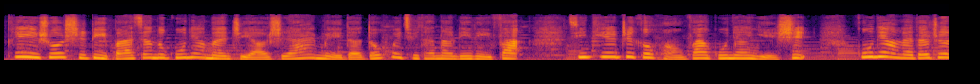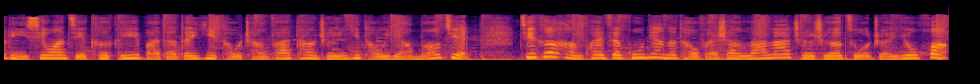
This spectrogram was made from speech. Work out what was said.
可以说，十里八乡的姑娘们只要是爱美的，都会去他那里理发。今天这个黄发姑娘也是。姑娘来到这里，希望杰克可以把她的一头长发烫成一头羊毛卷。杰克很快在姑娘的头发上拉拉扯扯，左转右晃。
